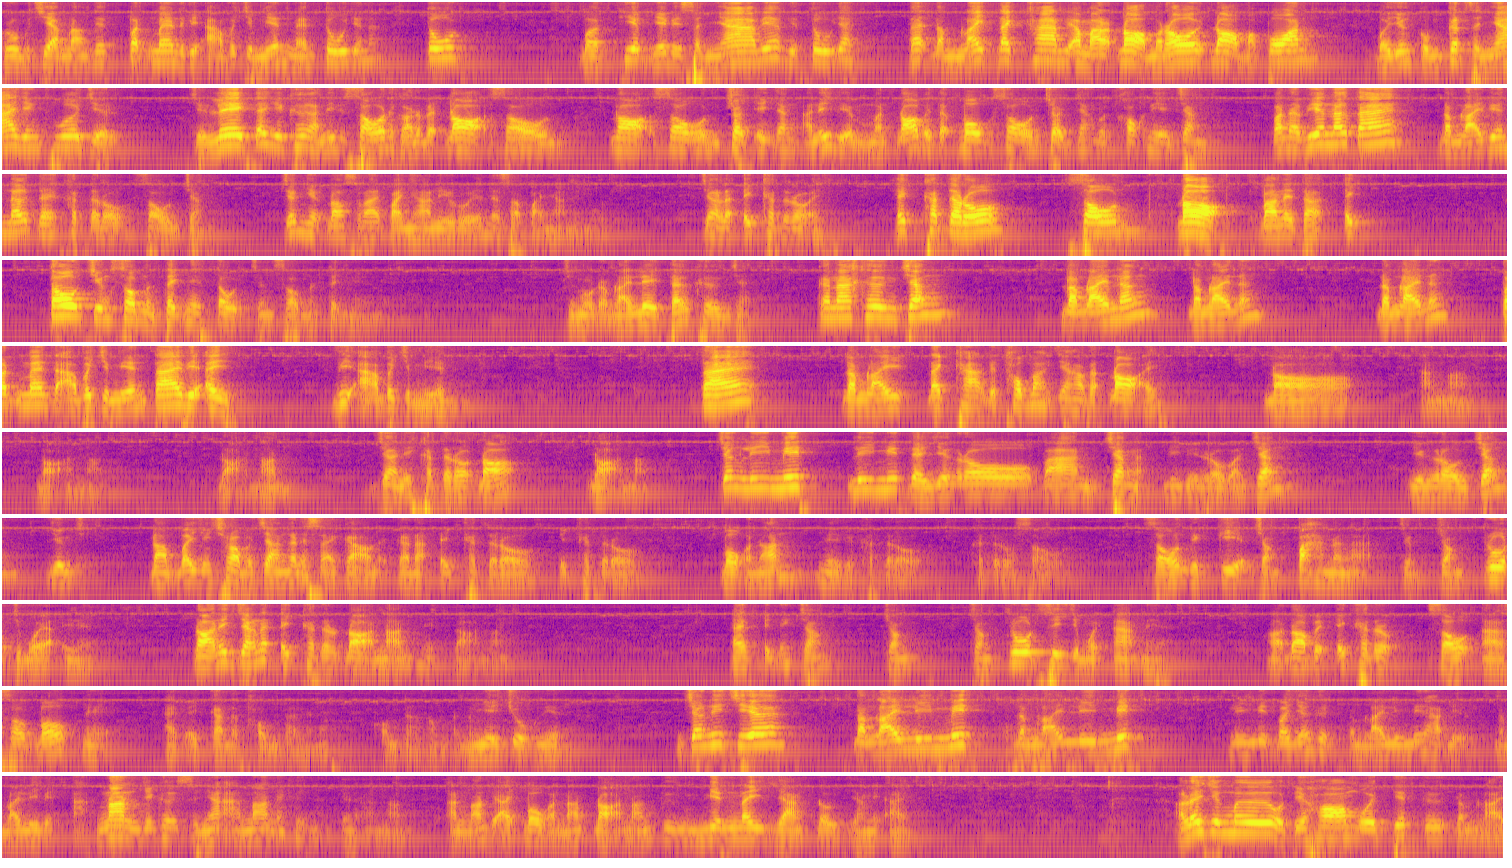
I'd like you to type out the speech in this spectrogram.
គ្រូបញ្ជាក់ម្ដងទៀតពិតមែនវាអវិជ្ជមានមិនមែនទូចទេណាទូចបើធៀបនិយាយវាសញ្ញាវាវាទូចដែរតែតម្លៃដាច់ខាតវាមកដក100ដក1000បើយើងកុំគិតសញ្ញាយើងធ្វើជាជាលេខទៅយើងឃើញអានេះវាសូន្យគាត់ទៅដកសូន្យដកសូន្យចុចអីចឹងអានេះវាមិនដកវាទៅបូកសូន្យចុចចឹងវាខុសគ្នាអញ្ចឹងប៉ុន្តែវានៅតែតម្លៃវានៅតែខិតទៅរកសូន្យចឹងអញ្ចឹងយើងដោះស្រាយបញ្ហានេះរួចនៅសបញ្ហានេះមួយអញ្ចឹងឥឡូវ x ខិតទៅរកអី x ខិតទៅរ0ដកបានន័យថា x តូចជាង0បន្តិចនេះតូចជាង0បន្តិចនេះជាមួយតម្លៃលេខទៅឃើញចឹងកាលណាឃើញអញ្ចឹងតម្លៃហ្នឹងតម្លៃហ្នឹងតម្លៃហ្នឹងពិតមែនតែអវិជ្ជមានតែវាអីវាអវិជ្ជមានតែតម្លៃដាច់ខាតវាធំហ្នឹងយើងហៅថាដកអី ដកអាណន់ដកអាណន់ដកអាណន់ចឹងនេះខិតទៅរកដកដកហ្នឹងចឹង limit limit ដែលយើងរកបានអញ្ចឹង limit រកបានអញ្ចឹងយើងរកអញ្ចឹងយើងដើម្បីយើងឆ្លប់ប្រចាំងគ្នាខ្សែកោនេះកាលណា x ខិតទៅរក x ខិតទៅរកបូកអនន្តនេះវាខិតទៅរកខិតទៅរក0 0វាគៀកចង់ប៉ះហ្នឹងចឹងចង់ត្រួតជាមួយអីដល់នេះអញ្ចឹងណា x ខិតទៅរកដល់អនន្តនេះដល់អនន្ត f x នេះចង់ចង់ចង់ត្រួតស៊ីជាមួយអាកនេះដល់ពេល x ខិតសោអាសោតបូកនេះ f x កាន់តែធំទៅណាធំទៅធំទៅងាយជួបគ្នាអញ្ចឹងនេះជាតម្លៃ limit តម្លៃ limit limit របស់យើងគឺតម្លៃ limit ហៅតម្លៃ limit អាណន្តយើងឃើញសញ្ញាអាណន្តនេះគឺអាណន្តអាណន្តវាអាចបូកអាណន្តដល់អាណន្តគឺមានន័យយ៉ាងដូចយ៉ាងនេះឯងឥឡូវយើងមើលឧទាហរណ៍មួយទៀតគឺតម្លៃ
